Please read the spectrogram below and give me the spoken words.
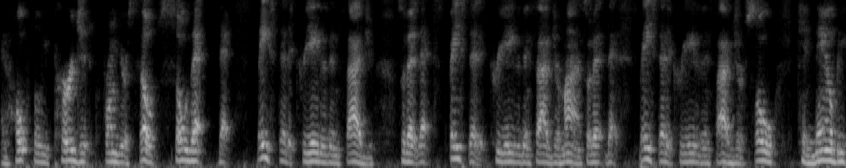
and hopefully purge it from yourself so that that space that it created inside you, so that that space that it created inside your mind, so that that space that it created inside your soul can now be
